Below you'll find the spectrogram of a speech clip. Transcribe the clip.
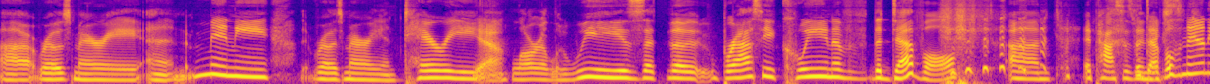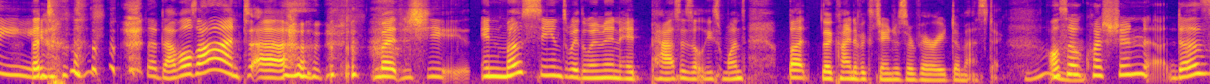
uh, Rosemary and Minnie, Rosemary and Terry, Yeah. Laura Louise, the brassy queen of the devil, um, it passes the ex- devil's nanny. the, the devil's aunt. Uh, but she, in most scenes with women, it passes at least once. But the kind of exchanges are very domestic. Also, question: Does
